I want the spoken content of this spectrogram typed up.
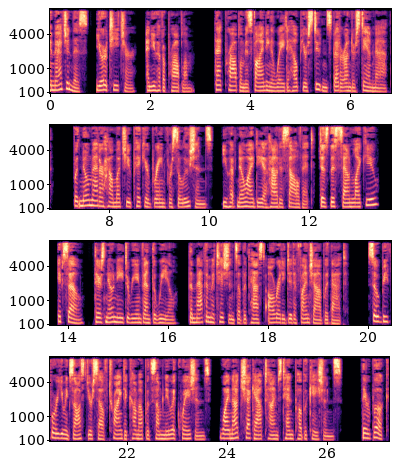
Imagine this you're a teacher, and you have a problem. That problem is finding a way to help your students better understand math. But no matter how much you pick your brain for solutions, you have no idea how to solve it. Does this sound like you? If so, there's no need to reinvent the wheel, the mathematicians of the past already did a fine job with that. So before you exhaust yourself trying to come up with some new equations, why not check out Times 10 Publications? Their book,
